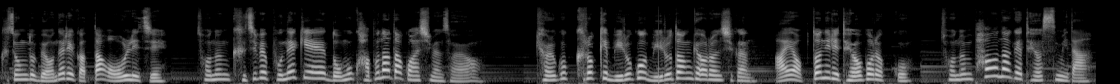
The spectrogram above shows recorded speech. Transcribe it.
그 정도 며느리가 딱 어울리지. 저는 그 집에 보내기에 너무 과분하다고 하시면서요. 결국 그렇게 미루고 미루던 결혼식은 아예 없던 일이 되어버렸고 저는 파혼하게 되었습니다.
